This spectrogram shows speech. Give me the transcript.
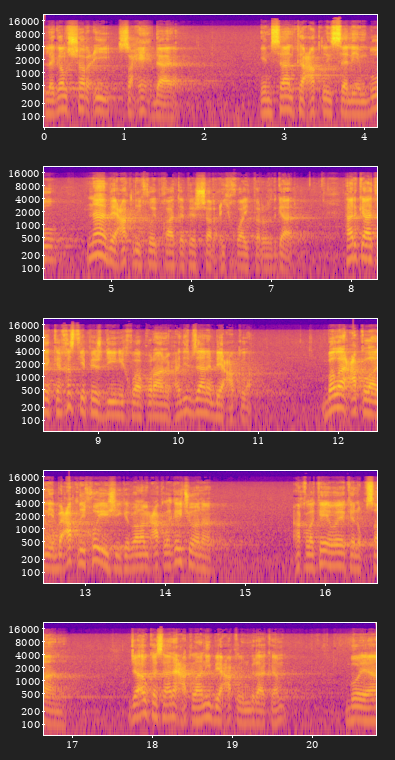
لەگەڵ شەرعی صحیحدایە. ئینسان کە عقلی سەلیم بوو نابێ عقلی خۆی بخاتە پێش شەرعی خی پەرۆردگار هەر کاتێک کە خستی پێش دینی خوا قڕان و حەدیث بزانە بێ عقلە. بەڵێ عقلانی بە عقلی خۆیشی کرد بەڵام عقلەکەی چۆنە؟ عقلەکەی ئەوەیە کە جا ئەو کەسانە عقلانی بێ عقلن براکەم بۆیە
